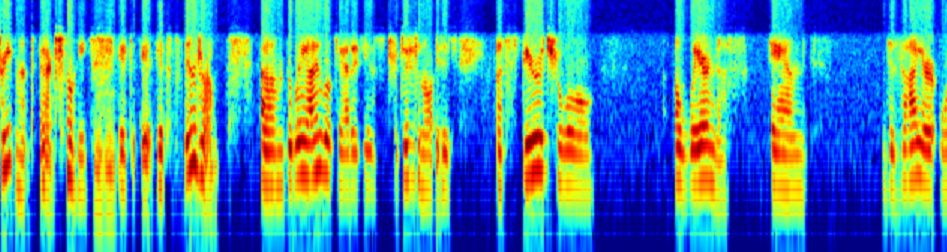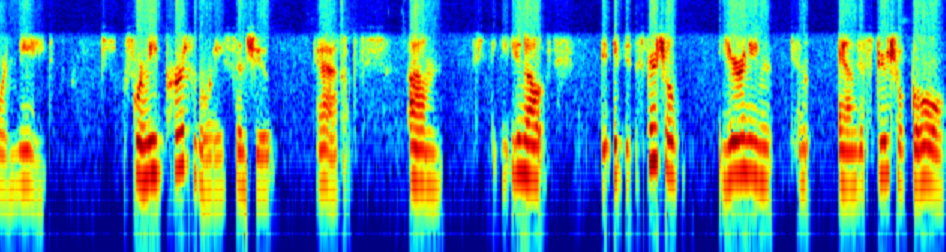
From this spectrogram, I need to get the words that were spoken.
treatment. Actually, mm-hmm. it, it, it's syndrome. Um, the way I look at it is traditional. It is a spiritual awareness and desire or need. For me personally, since you asked. Um, you know, it, it, spiritual yearning and, and the spiritual goal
